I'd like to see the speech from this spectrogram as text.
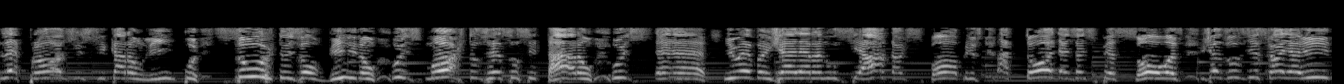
leprosos ficaram limpos, surdos ouviram, os mortos ressuscitaram, os, é, e o evangelho era anunciado aos pobres, a todas as pessoas. Jesus disse: Olha aí,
